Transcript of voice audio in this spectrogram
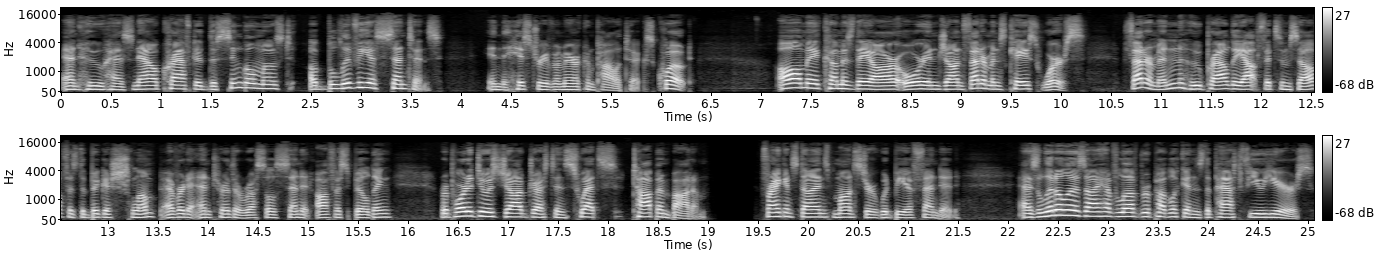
and who has now crafted the single most oblivious sentence in the history of American politics. Quote, all may come as they are, or in John Fetterman's case, worse. Fetterman, who proudly outfits himself as the biggest schlump ever to enter the Russell Senate office building, reported to his job dressed in sweats, top and bottom. Frankenstein's monster would be offended. As little as I have loved Republicans the past few years,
